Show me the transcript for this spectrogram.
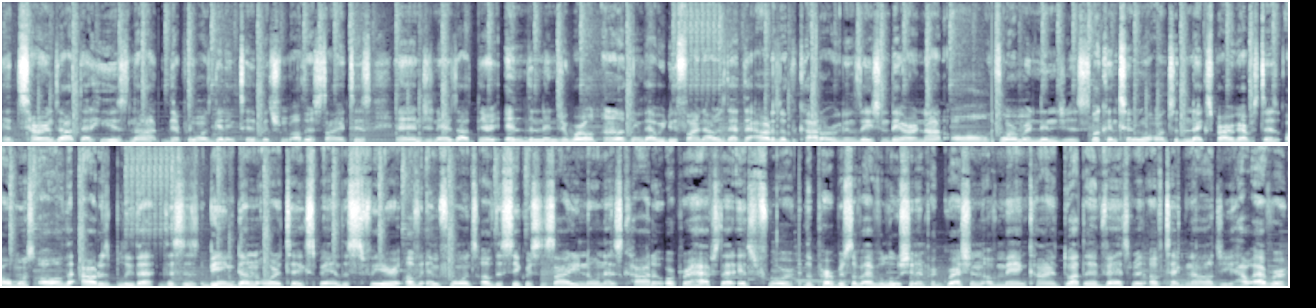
It turns out that he is not. They're pretty much getting tidbits from other scientists and engineers out there in the ninja world. Another thing that we do find out is that the outers of the Kara organization, they are not all former ninjas. But continuing on to the next paragraph, it says almost all the outers believe that this is being done in order to expand the sphere of influence of the secret society known as Kara or perhaps that it's for the purpose of evolution and progression of mankind throughout the advancement of technology. However,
